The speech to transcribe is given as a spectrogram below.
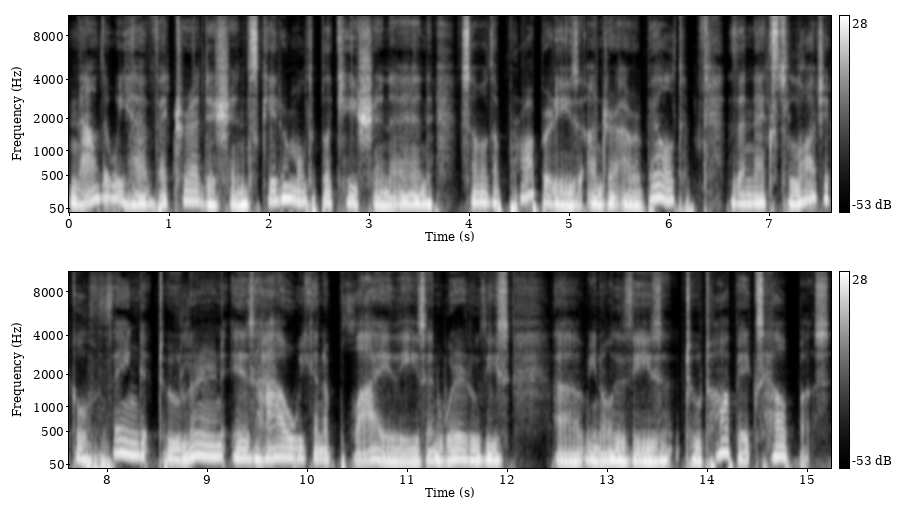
Now that we have vector addition, scalar multiplication, and some of the properties under our belt, the next logical thing to learn is how we can apply these and where do these, uh, you know, these two topics help us,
